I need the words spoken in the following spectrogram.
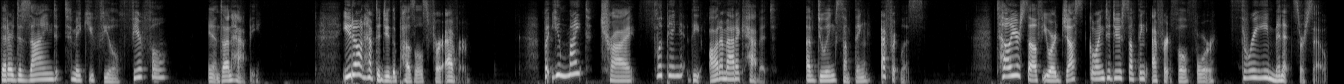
that are designed to make you feel fearful and unhappy. You don't have to do the puzzles forever, but you might try flipping the automatic habit of doing something effortless. Tell yourself you are just going to do something effortful for three minutes or so.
